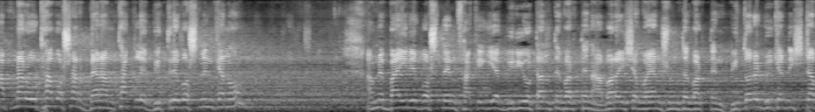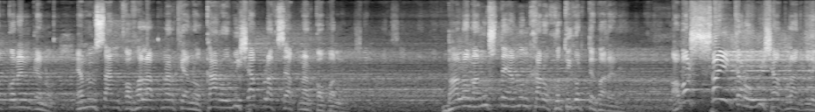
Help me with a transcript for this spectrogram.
আপনার ওঠা বসার ব্যারাম থাকলে ভিতরে বসলেন কেন? আপনি বাইরে বসতেন, ফাঁকে গিয়া বিড়িও টানতে পারতেন, আবার এসে বয়ান শুনতে পারতেন, ভিতরে ঢুকে ডিস্টার্ব করেন কেন? এমন সান কপাল আপনার কেন? কার অভিশাপ লাগছে আপনার কপাল? ভালো মানুষ তো এমন কারও ক্ষতি করতে পারে না। অবশ্যই কারও অভিশাপ লাগলে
